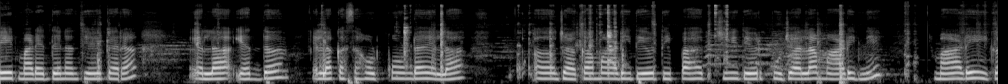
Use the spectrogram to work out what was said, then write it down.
ಲೇಟ್ ಮಾಡಿದ್ದೇನಂತ ಹೇಳ್ತಾರೆ ಎಲ್ಲ ಎದ್ದು, ಎಲ್ಲ ಕಸ ಹೊಡ್ಕೊಂಡು, ಎಲ್ಲ ಜಳಕ ಮಾಡಿ, ದೇವ್ರ ದೀಪ ಹಚ್ಚಿ, ದೇವ್ರ ಪೂಜೆ ಎಲ್ಲ ಮಾಡಿದ್ನಿ. ಮಾಡಿ ಈಗ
